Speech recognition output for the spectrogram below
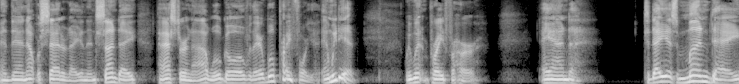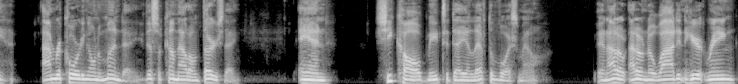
And then that was Saturday. And then Sunday, Pastor and I will go over there. We'll pray for you. And we did. We went and prayed for her. And today is Monday. I'm recording on a Monday. This will come out on Thursday. And she called me today and left a voicemail. And I don't I don't know why I didn't hear it ring,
